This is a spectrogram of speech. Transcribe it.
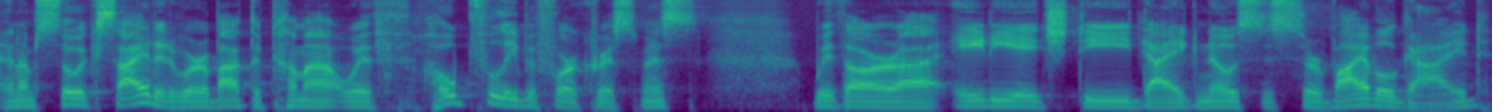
And I'm so excited. We're about to come out with, hopefully before Christmas, with our uh, ADHD diagnosis survival guide.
